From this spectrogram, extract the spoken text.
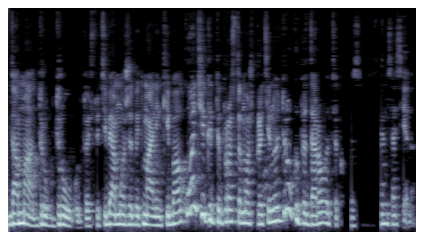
дома друг к другу. То есть у тебя может быть маленький балкончик, и ты просто можешь протянуть руку и поздороваться как с своим соседом.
